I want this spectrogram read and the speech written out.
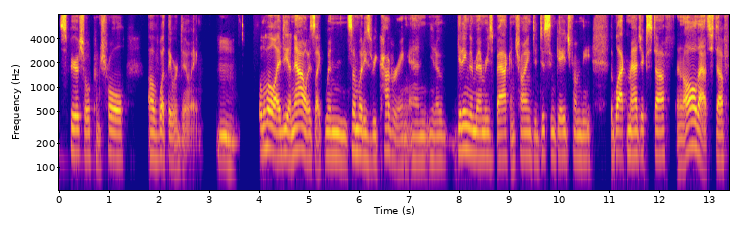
spiritual control of what they were doing. Mm. well the whole idea now is like when somebody's recovering and you know getting their memories back and trying to disengage from the the black magic stuff and all that stuff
